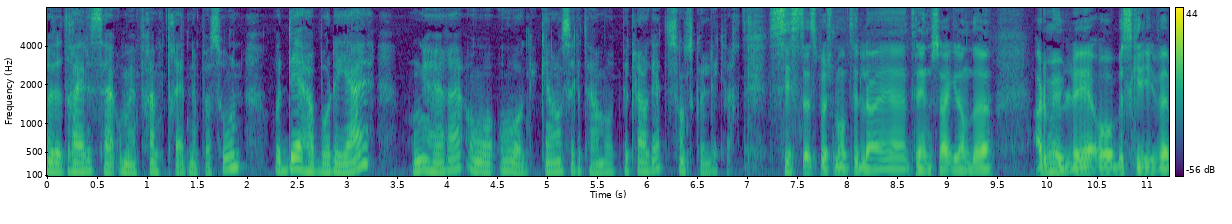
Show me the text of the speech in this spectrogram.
når det dreide seg om en fremtredende person. Og det har både jeg Unge Høyre og, og generalsekretæren vår beklaget. Sånn skulle det ikke vært. Siste spørsmål til deg, Trine Skei Grande. Er det mulig å beskrive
